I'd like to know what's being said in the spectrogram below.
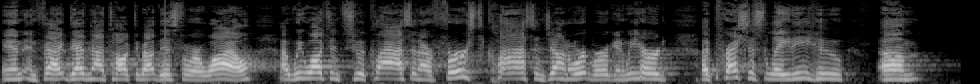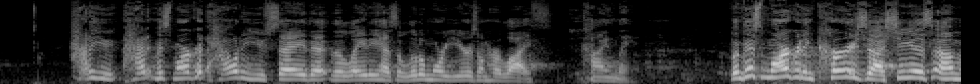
and in fact, Dad and I talked about this for a while uh, we walked into a class in our first class in John Ortberg, and we heard a precious lady who, um, how do you, how Miss Margaret, how do you say that the lady has a little more years on her life? Kindly. But Miss Margaret encouraged us. She is um,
